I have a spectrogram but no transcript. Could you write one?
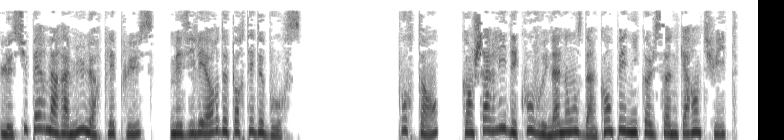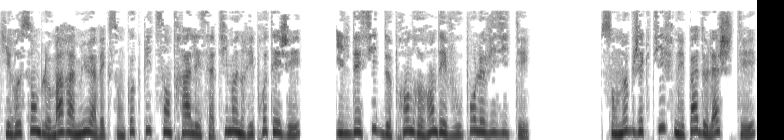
Le super Maramu leur plaît plus, mais il est hors de portée de bourse. Pourtant, quand Charlie découvre une annonce d'un Campé Nicholson 48, qui ressemble au Maramu avec son cockpit central et sa timonerie protégée, il décide de prendre rendez-vous pour le visiter. Son objectif n'est pas de l'acheter,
